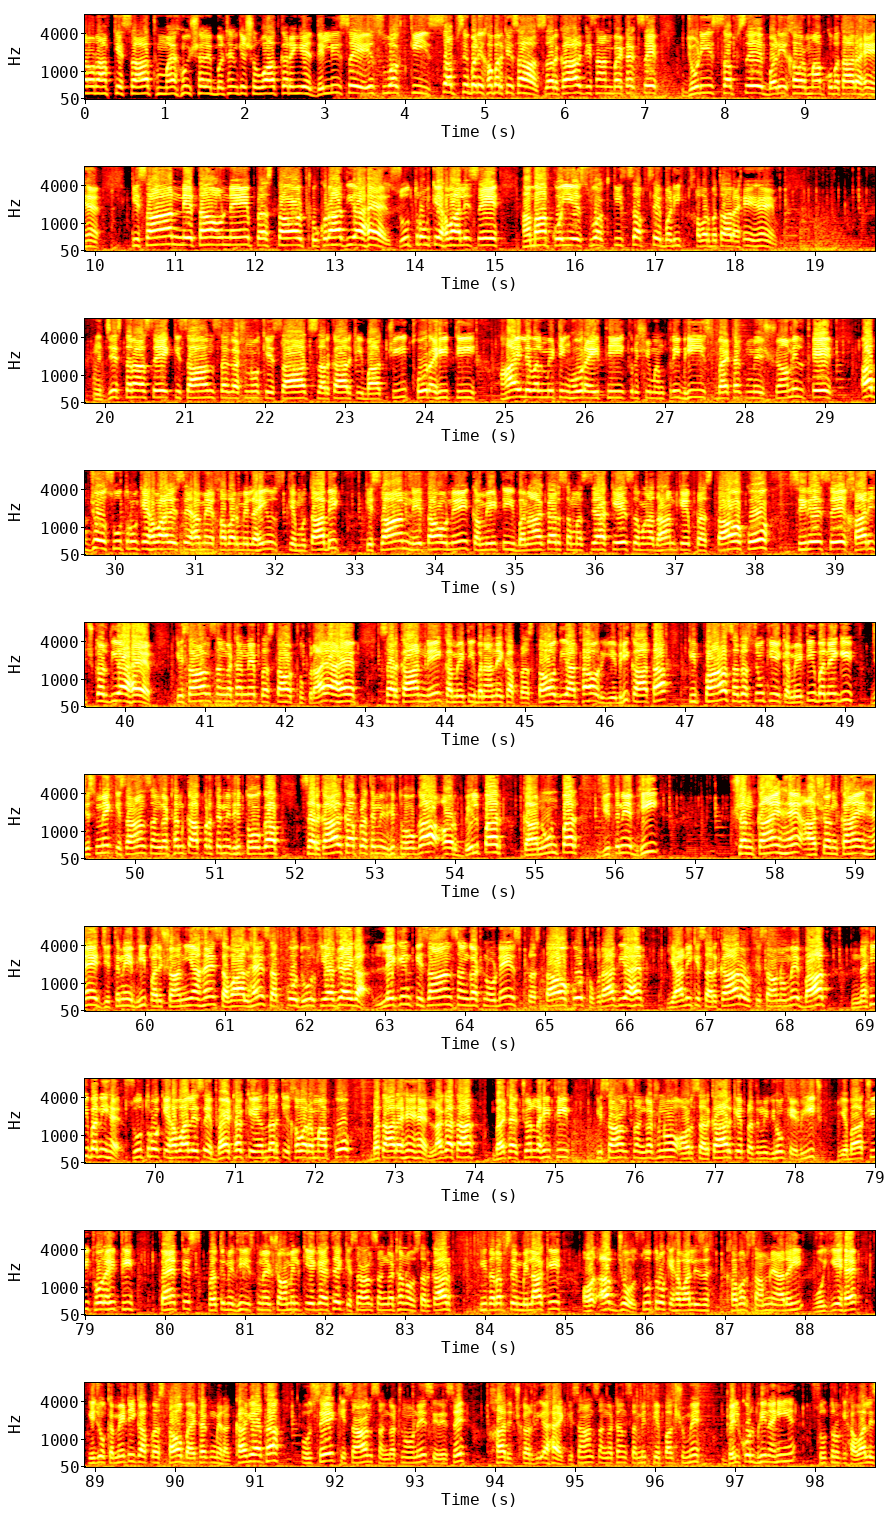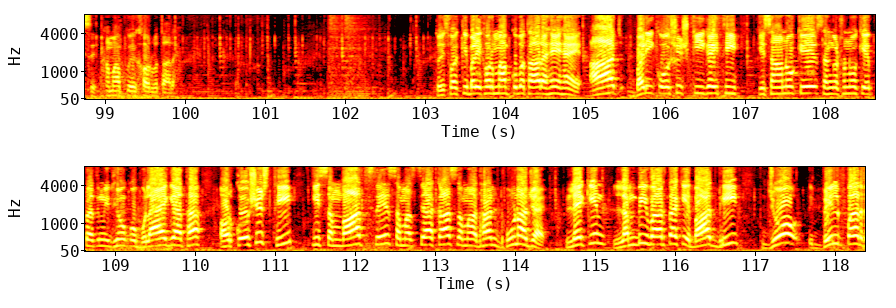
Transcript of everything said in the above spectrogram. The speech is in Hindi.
और आपके साथ मैं हूँ शरद बुलेटिन की शुरुआत करेंगे दिल्ली से इस वक्त की सबसे बड़ी खबर के साथ। सरकार किसान बैठक से जुड़ी सबसे बड़ी खबर हम आपको बता रहे हैं। किसान नेताओं ने प्रस्ताव ठुकरा दिया है। सूत्रों के हवाले से हम आपको ये इस वक्त की सबसे बड़ी खबर बता रहे हैं। जिस तरह से किसान संगठनों के साथ सरकार की बातचीत हो रही थी, हाई लेवल मीटिंग हो रही थी, कृषि मंत्री भी इस बैठक में शामिल थे। अब जो सूत्रों के हवाले से हमें खबर मिल रही, उसके मुताबिक किसान नेताओं ने कमेटी बनाकर समस्या के समाधान के प्रस्ताव को सिरे से खारिज कर दिया है। किसान संगठन ने प्रस्ताव ठुकराया है। सरकार ने कमेटी बनाने का प्रस्ताव दिया था और ये भी कहा था कि पाँच सदस्यों की कमेटी बनेगी, जिसमें किसान संगठन का प्रतिनिधित्व होगा, सरकार का प्रतिनिधित्व होगा और बिल पर, कानून पर जितने भी शंकाएँ हैं, आशंकाएँ हैं, जितने भी परेशानियाँ हैं, सवाल हैं, सबको दूर किया जाएगा। लेकिन किसान संगठनों ने इस प्रस्ताव को ठुकरा दिया है। यानी कि सरकार और किसानों में बात नहीं बनी है। सूत्रों के हवाले से बैठक के अंदर की खबर हम आपको बता रहे हैं। लगातार बैठक चल रही थी। किसान संगठनों और सरकार के प्रतिनिधियों के बीच ये बातचीत हो रही थी। 35 प्रतिनिधि इसमें शामिल किए गए थे। किसान संगठन और सरकार की तरफ़ से मिला के और अब जो सूत्रों के हवाले से खबर सामने आ रही, वो ये है कि जो कमेटी का प्रस्ताव बैठक में रखा गया था, उसे किसान संगठनों ने सिरे से खारिज कर दिया है। किसान संगठन समिति के पक्ष में बिल्कुल भी नहीं है। सूत्रों के हवाले से हम आपको एक खबर बता रहे हैं। तो इस वक्त की बड़ी खबर हम आपको बता रहे हैं। आज बड़ी कोशिश की गई थी किसानों के, संगठनों के प्रतिनिधियों को बुलाया गया था और कोशिश थी कि संवाद से समस्या का समाधान ढूंढा जाए। लेकिन लंबी वार्ता के बाद भी जो बिल पर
